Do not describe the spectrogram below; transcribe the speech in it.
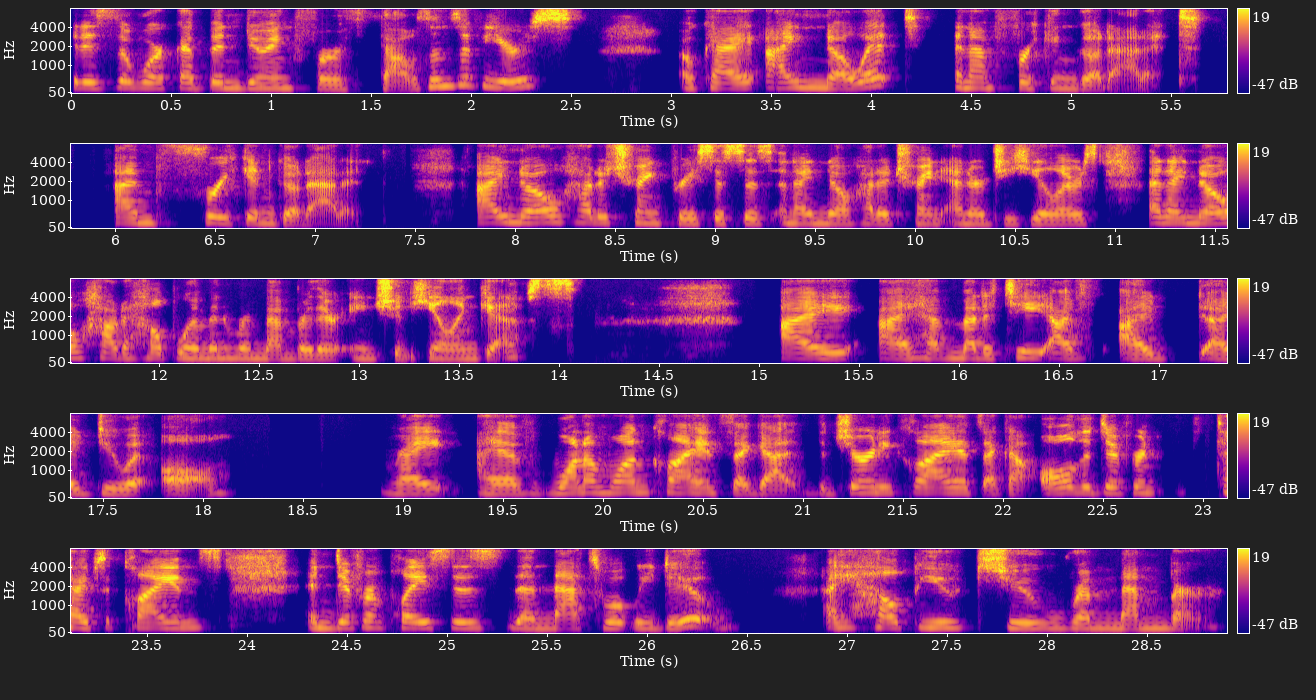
It is the work I've been doing for thousands of years. Okay. I know it and I'm freaking good at it. I'm freaking good at it. I know how to train priestesses and I know how to train energy healers and I know how to help women remember their ancient healing gifts. I I have meditate I've I I do it all. Right? I have one-on-one clients, I got the journey clients, I got all the different types of clients in different places, then that's what we do. I help you to remember,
